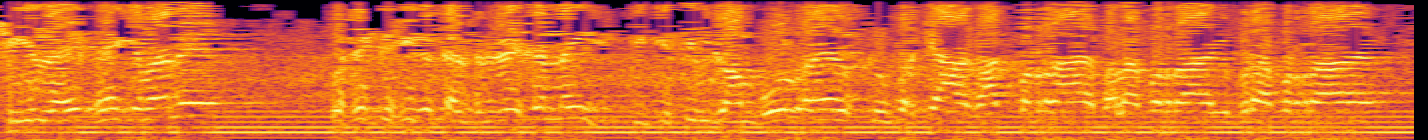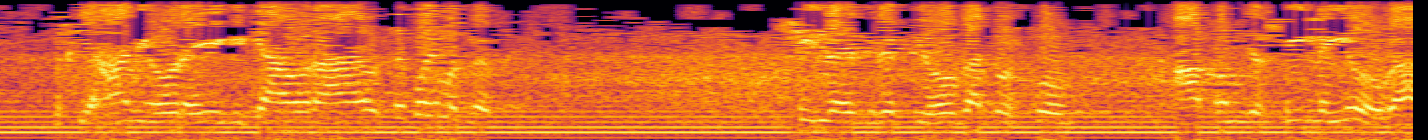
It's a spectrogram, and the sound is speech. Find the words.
शील रहित है कि माने उसे किसी का कंसिडरेशन नहीं कि किसी भी जो हम बोल रहे हैं, उसके ऊपर क्या आघात पड़ रहा है, भला पड़ रहा है बुरा पड़ रहा है, उसकी हानि हो रही है कि क्या हो रहा है, उससे कोई मतलब नहीं। शील व्यक्ति होगा तो उसको आँखों में जब शील नहीं होगा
